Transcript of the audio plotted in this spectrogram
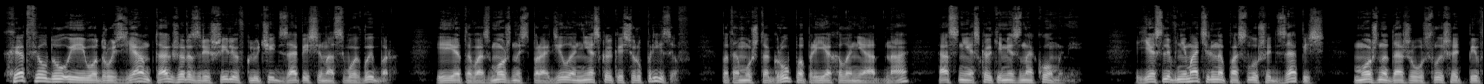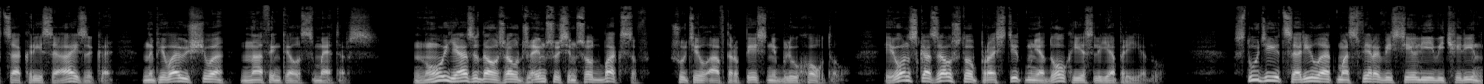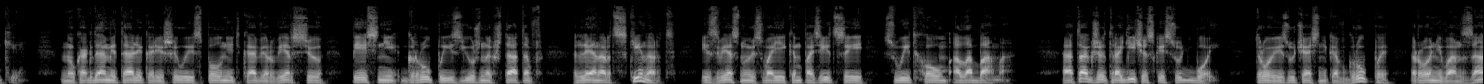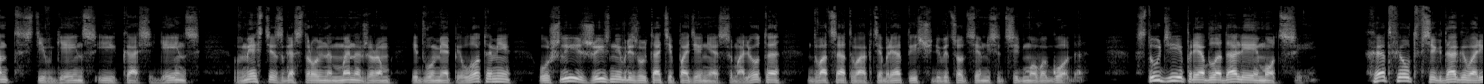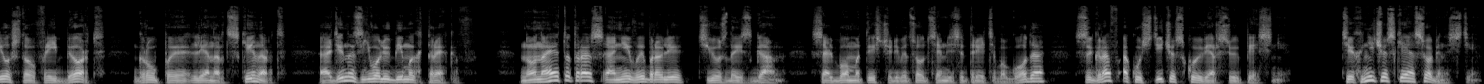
Хэтфилду и его друзьям также разрешили включить записи на свой выбор, и эта возможность породила несколько сюрпризов, потому что группа приехала не одна, а с несколькими знакомыми. Если внимательно послушать запись, можно даже услышать певца Криса Айзека, напевающего «Nothing Else Matters». «Ну, я задолжал Джеймсу 700 баксов», — шутил автор песни «Blue Hotel», и он сказал, что простит мне долг, если я приеду. В студии царила атмосфера веселья и вечеринки, но когда Металлика решила исполнить кавер-версию песни группы из Южных Штатов Ленард Скиннерт, известную своей композицией «Sweet Home Alabama», а также трагической судьбой, трое из участников группы, Ронни Ван Зант, Стив Гейнс и Касси Гейнс, вместе с гастрольным менеджером и двумя пилотами ушли из жизни в результате падения самолета 20 октября 1977 года. В студии преобладали эмоции. Хэтфилд всегда говорил, что «Free Bird» группы Ленард Скиннерт один из его любимых треков. Но на этот раз они выбрали «Tuesday's Gun» с альбома 1973 года, сыграв акустическую версию песни. Технические особенности.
